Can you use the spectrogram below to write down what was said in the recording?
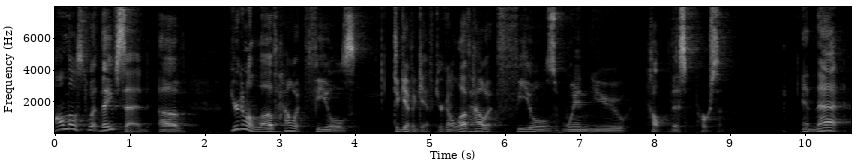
almost what they've said of you're going to love how it feels to give a gift. You're going to love how it feels when you help this person. And that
